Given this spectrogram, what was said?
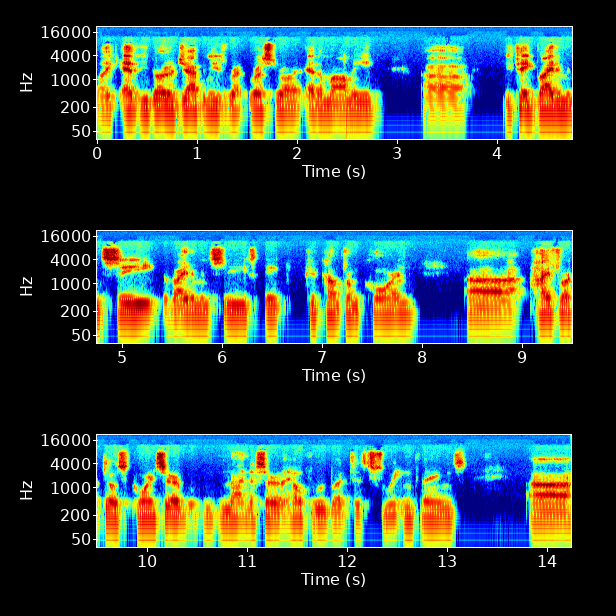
Like you go to a Japanese re- restaurant, edamame. Uh, you take vitamin C. The vitamin C it could come from corn. Uh, high fructose corn syrup, not necessarily a health food, but to sweeten things. Uh,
